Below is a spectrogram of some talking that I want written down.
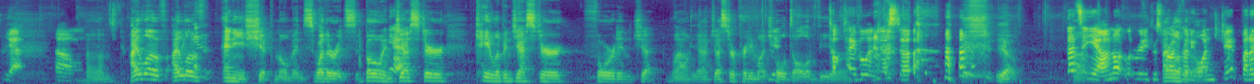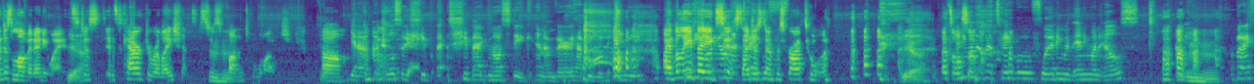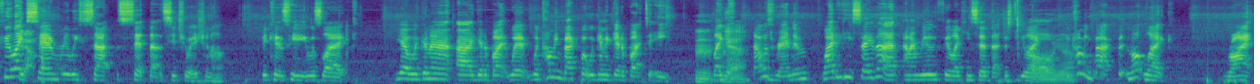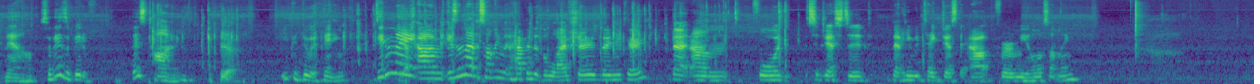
Yeah. Um, Um, I love I love any ship moments, whether it's Beau and Yeah. Jester, Caleb and Jester, Fjord and Jet. Wow, yeah, Jester pretty much Yeah. holds all of the. top Uh, table and Jester. yeah, That's Uh, it. Yeah, I'm not really prescribed to any one ship, but I just love it anyway. It's Yeah. just it's character relations. It's just Mhm. fun to watch. Yeah. Um, Yeah, I'm also yeah. ship uh, ship agnostic, and I'm very happy with any I believe they exist. I just don't prescribe to one. Yeah. That's awesome. anyone at that table flirting with anyone else. I'm in. hmm But I feel like Yeah. Sam really sat set that situation up because he was like, "Yeah, we're gonna uh, get a bite. We're we're coming back, but we're gonna get a bite to eat." mm Like Yeah. that was random. Why did he say that? And I really feel like he said that just to be like, oh yeah. "We're coming back, but not like right now." So there's a bit of there's time. Yeah. You could do a thing. Didn't they? Um, isn't that something that happened at the live show though, Nico? That um, Fjord suggested that he would take Jester out for a meal or something.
